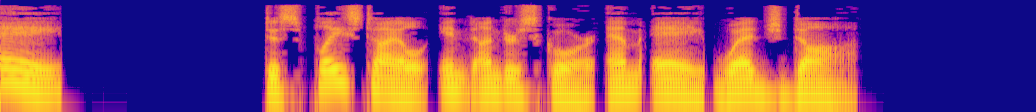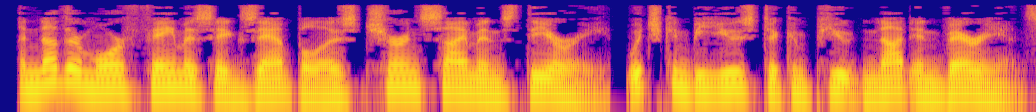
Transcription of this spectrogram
A display style int underscore M A wedge da. Another more famous example is Chern-Simons theory, which can be used to compute knot invariants.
